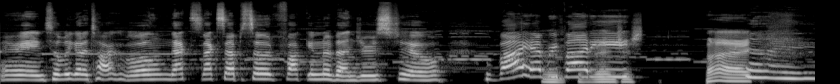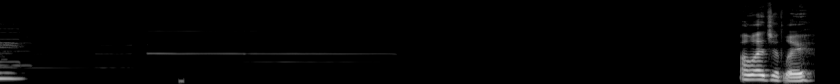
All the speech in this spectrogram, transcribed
All right, until we gotta talk about well, next next episode, fucking Avengers too. Bye, everybody. Avengers. Bye. Bye. Allegedly.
